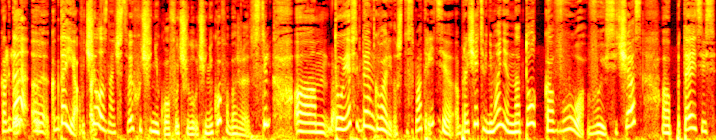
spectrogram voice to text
когда, э, когда я учила, значит, своих учеников, учила учеников, обожаю этот стиль, э, да. то я всегда им говорила, что смотрите, обращайте внимание на то, кого вы сейчас э, пытаетесь,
